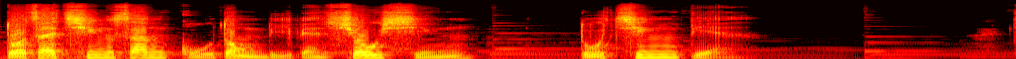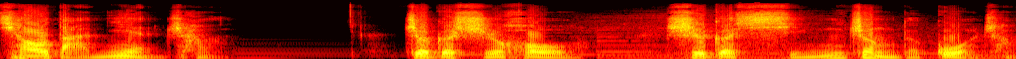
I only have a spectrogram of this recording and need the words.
躲在青山古洞里边修行、读经典、敲打念唱，这个时候是个行政的过程。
